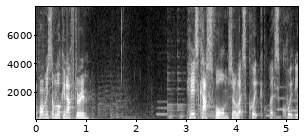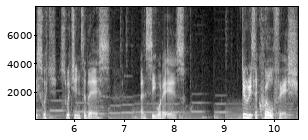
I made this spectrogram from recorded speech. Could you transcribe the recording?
I promise I'm looking after him. Here's Castform, so let's quick let's quickly switch switch into this and see what it is. Dude, it's a Qwilfish.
